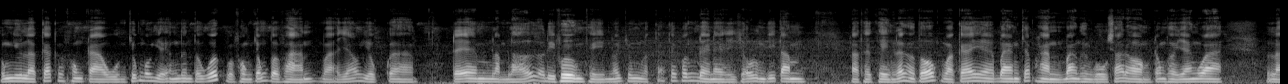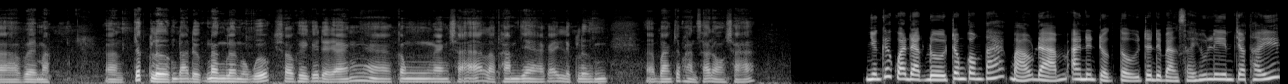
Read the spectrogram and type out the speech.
cũng như là các cái phong trào quần chúng bảo vệ an ninh tổ quốc và phòng chống tội phạm và giáo dục à, trẻ em làm lỡ ở địa phương thì nói chung là các cái vấn đề này thì chỗ đồng chí Tâm là thực hiện rất là tốt và cái à, ban chấp hành ban thường vụ xã đoàn trong thời gian qua là về mặt à, chất lượng đã được nâng lên một bước sau khi cái đề án à, công an xã là tham gia cái lực lượng à, ban chấp hành xã đoàn xã. Những kết quả đạt được trong công tác bảo đảm an ninh trật tự trên địa bàn xã Hiếu Liêm cho thấy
